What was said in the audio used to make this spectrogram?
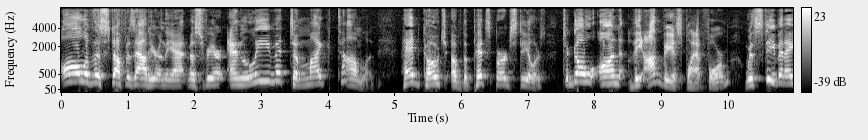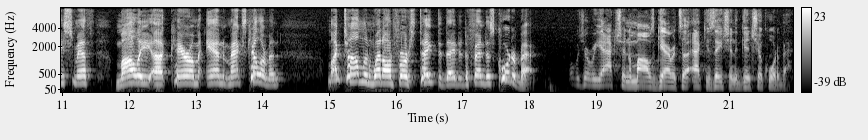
all of this stuff is out here in the atmosphere, and leave it to Mike Tomlin, head coach of the Pittsburgh Steelers, to go on the obvious platform with Stephen A. Smith Molly uh, Qerim, and Max Kellerman. Mike Tomlin went on first take today to defend his quarterback. What was your reaction to Myles Garrett's uh, accusation against your quarterback?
